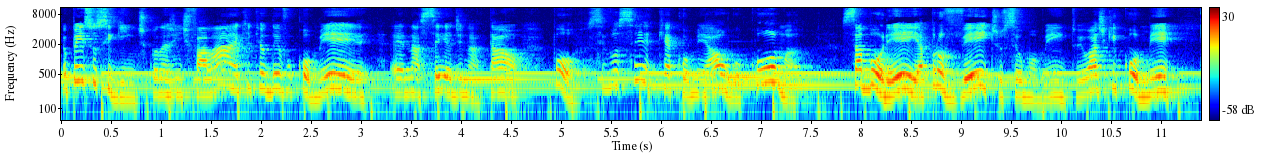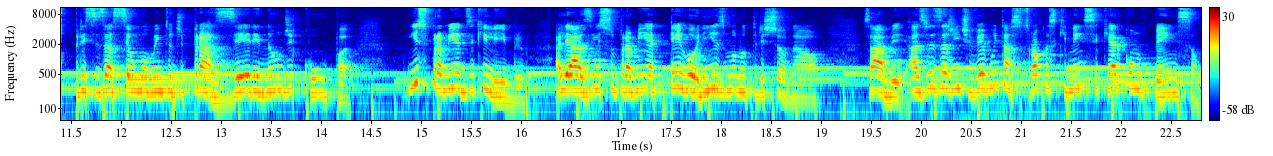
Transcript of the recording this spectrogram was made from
Eu penso o seguinte, quando a gente fala, ah, o que, que eu devo comer é, na ceia de Natal? Pô, se você quer comer algo, coma, saboreie, aproveite o seu momento. Eu acho que comer precisa ser um momento de prazer e não de culpa. Isso para mim é desequilíbrio. Aliás, isso para mim é terrorismo nutricional, sabe? Às vezes a gente vê muitas trocas que nem sequer compensam.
